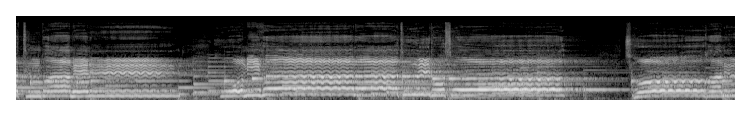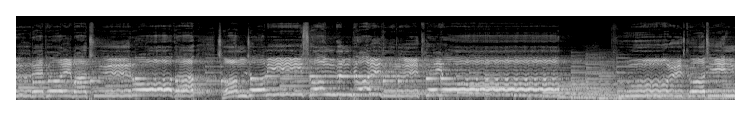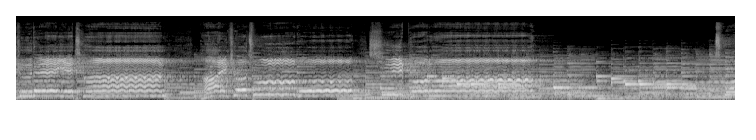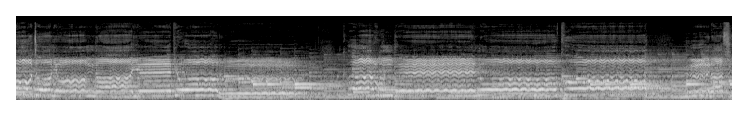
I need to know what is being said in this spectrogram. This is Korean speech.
같은 밤에는 호미 하나 들고서 저 하늘의 별 받으러 가 점점 밝혀주고 싶어라. 초저녁 나의 별을 가운데 놓고 은하수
